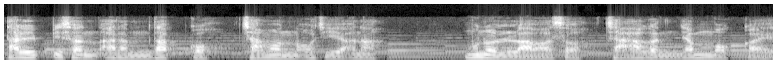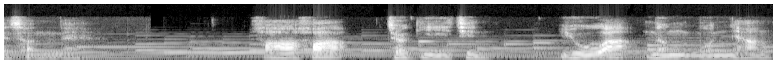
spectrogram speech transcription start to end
달빛은 아름답고 잠은 오지 않아 문을 나와서 작은 연못가에 섰네. 하화 적이진 유화 능문향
